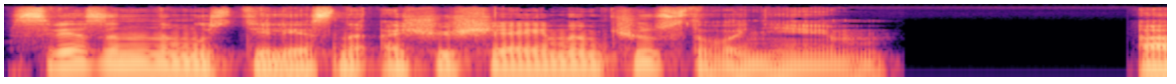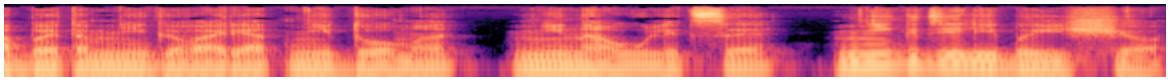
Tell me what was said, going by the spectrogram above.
связанному с телесно ощущаемым чувствованием. Об этом не говорят ни дома, ни на улице, ни где-либо еще,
